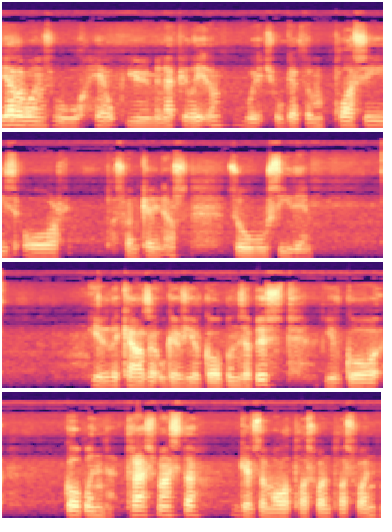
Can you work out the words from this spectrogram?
The other ones will help you manipulate them, which will give them pluses or plus one counters, so we'll see them. Here are the cards that will give your goblins a boost. You've got Goblin Trashmaster, gives them all a plus one plus one,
